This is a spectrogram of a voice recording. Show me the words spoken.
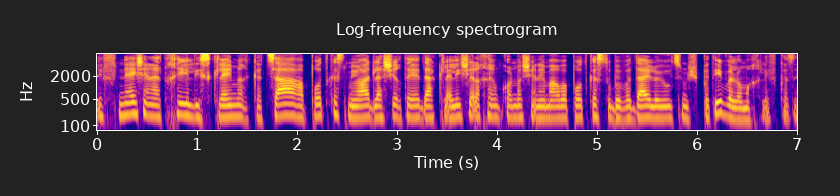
לפני שנתחיל, disclaimer קצר, הפודקאסט מיועד להעשיר את הידע הכללי שלכם, כל מה שנאמר בפודקאסט הוא בוודאי לא ייעוץ משפטי ולא מחליף כזה.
